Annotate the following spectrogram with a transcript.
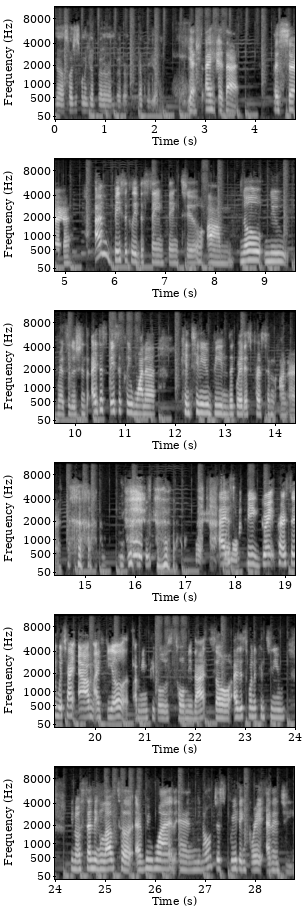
Yeah, so I just want to get better and better every year. Yes, I hear that for sure. I'm basically the same thing too. Um, no new resolutions. I just basically want to continue being the greatest person on earth. I just want to be a great person, which I am. I feel. I mean, people have told me that. So I just want to continue, you know, sending love to everyone, and you know, just breathing great energy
